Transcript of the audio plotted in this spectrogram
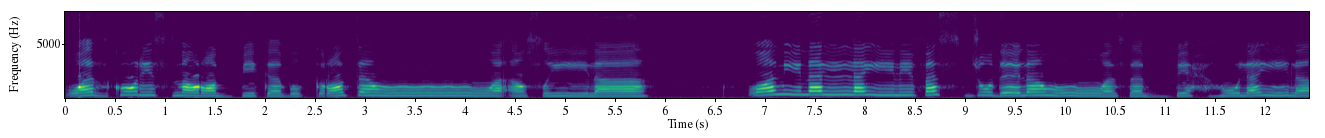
واذكر اسم ربك بكرة وأصيلا. ومن الليل فاسجد له وسبحه ليلا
